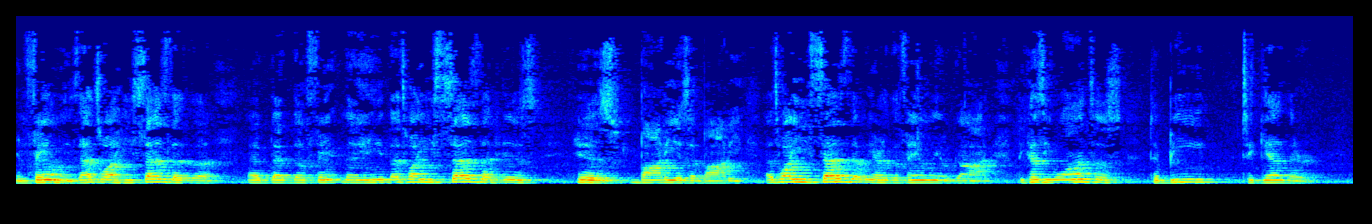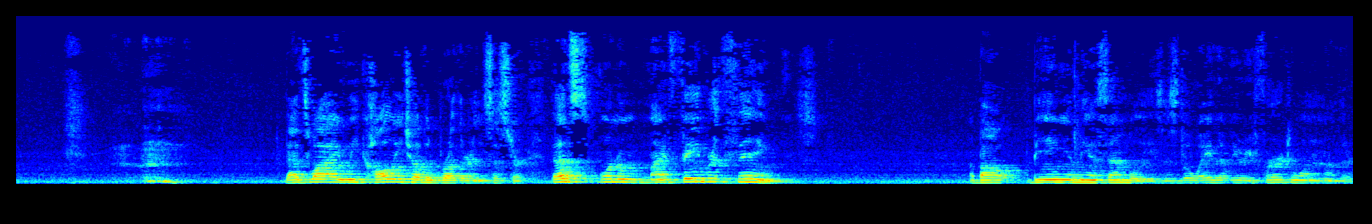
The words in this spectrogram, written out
in families. That's why he says that the that the that he, that's why he says that his his body is a body. That's why he says that we are the family of God because he wants us to be together. That's why we call each other brother and sister. That's one of my favorite things about being in the assemblies is the way that we refer to one another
